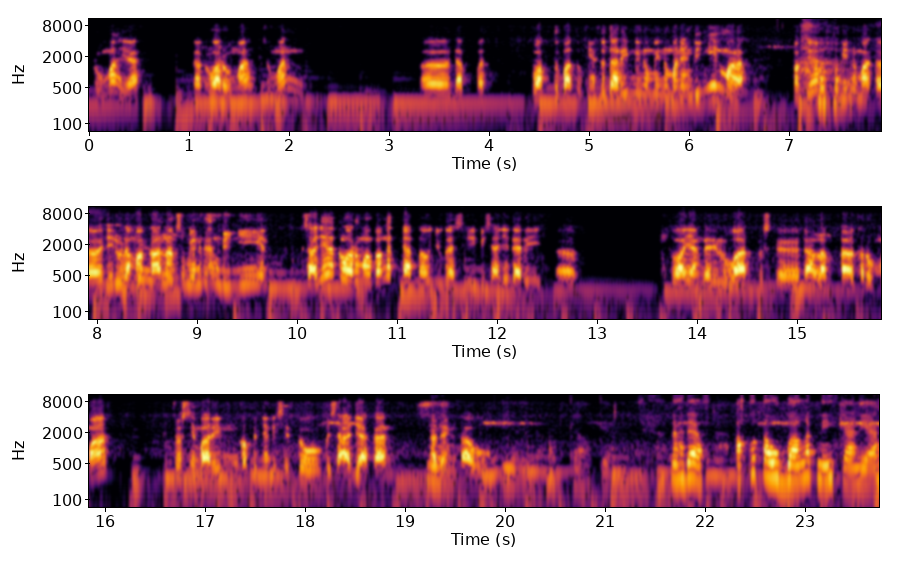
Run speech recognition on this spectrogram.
rumah ya, nggak keluar rumah, cuman uh, dapat waktu batuknya itu dari minum minuman yang dingin malah. Maksudnya minum uh, jadi udah makan langsung minum yang dingin. Soalnya keluar rumah banget nggak tahu juga sih. Bisa aja dari uh, tua yang dari luar terus ke dalam uh, ke rumah terus nyebarin covidnya di situ. Bisa aja kan nggak ada yang tahu. Iya iya nah Dev aku tahu banget nih kan ya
